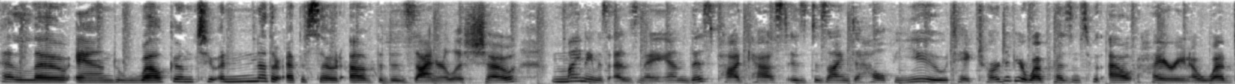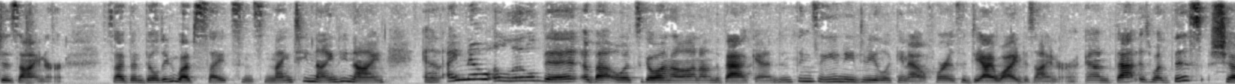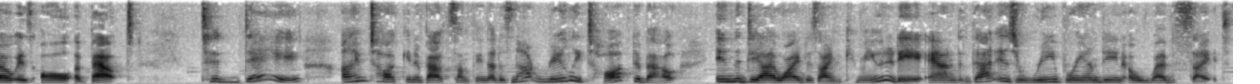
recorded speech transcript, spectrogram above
Hello, and welcome to another episode of the Designerless Show. My name is Esme, and this podcast is designed to help you take charge of your web presence without hiring a web designer. So, I've been building websites since 1999, and I know a little bit about what's going on on the back end and things that you need to be looking out for as a DIY designer. And that is what this show is all about. Today, I'm talking about something that is not really talked about in the DIY design community, and that is rebranding a website.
